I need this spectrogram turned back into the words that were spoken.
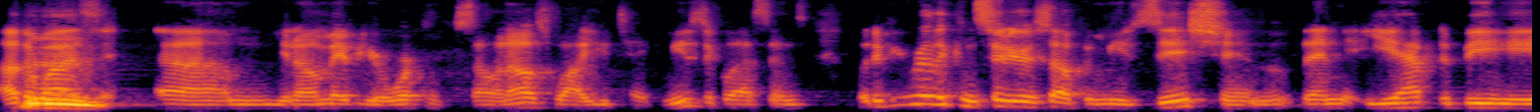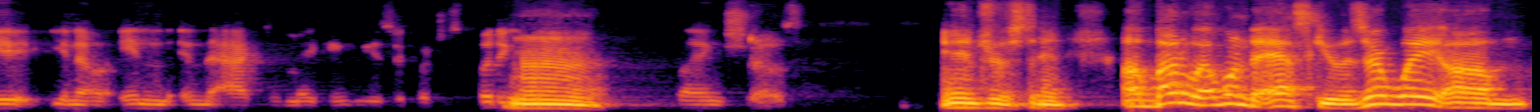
Otherwise, mm. um, you know, maybe you're working for someone else while you take music lessons. But if you really consider yourself a musician, then you have to be, you know, in in the act of making music, which is putting mm. playing shows. Interesting. Uh, by the way, I wanted to ask you: Is there a way? Um,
